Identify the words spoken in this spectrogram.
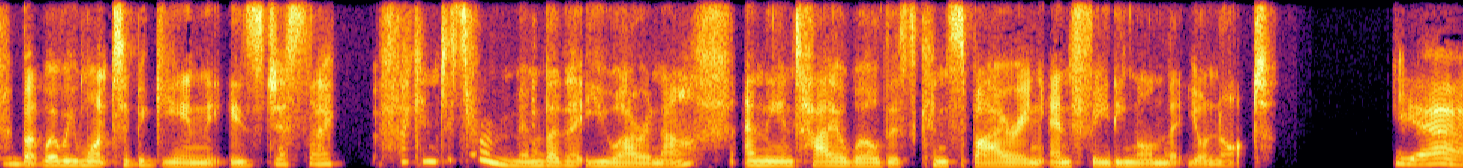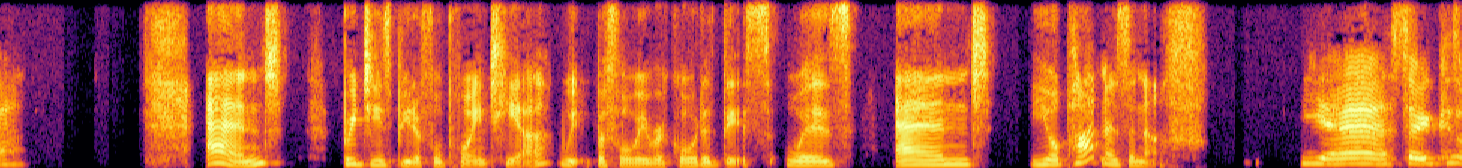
-hmm. But where we want to begin is just like, if I can just remember that you are enough and the entire world is conspiring and feeding on that you're not. Yeah. And Bridgie's beautiful point here before we recorded this was, and your partner's enough. Yeah. So, because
